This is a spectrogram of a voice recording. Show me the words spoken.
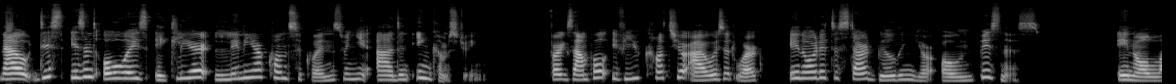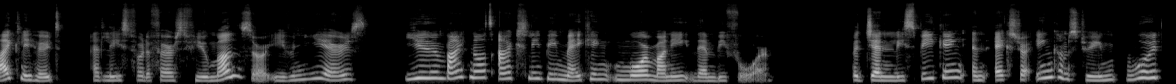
Now, this isn't always a clear linear consequence when you add an income stream. For example, if you cut your hours at work in order to start building your own business. In all likelihood, at least for the first few months or even years, you might not actually be making more money than before. but generally speaking, an extra income stream would,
